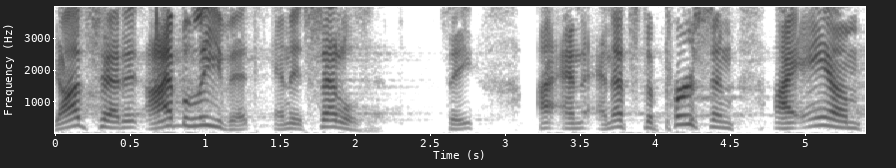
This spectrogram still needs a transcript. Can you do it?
God said it, I believe it, and it settles it. See? I, and, and that's the person I am,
